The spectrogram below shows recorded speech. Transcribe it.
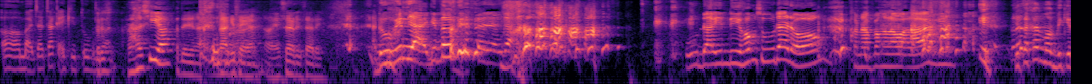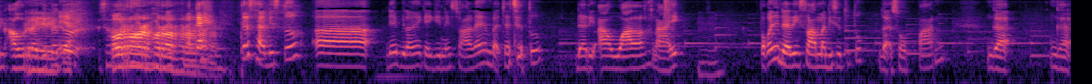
eh, mbak Caca kayak gitu gitu Terus kan. rahasia katanya nggak nggak gitu ya? Oh ya sorry sorry. Aduh, Nungguin ya gitu biasanya enggak udah indie home sudah dong. Kenapa ngelawak lagi? Ih, kita kan mau bikin aura Iya, gitu iya. tuh. Horor horor horor. Oke, horor. terus habis itu eh, dia bilangnya kayak gini, soalnya Mbak Caca tuh dari awal naik, Hmm. pokoknya dari selama di situ tuh nggak sopan, nggak nggak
